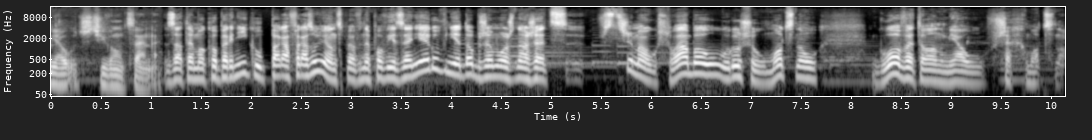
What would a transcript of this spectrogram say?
miał uczciwą cenę. Zatem o Koperniku, parafrazując pewne powiedzenie, równie dobrze można rzec wstrzymał słabą, ruszył mocną, głowę to on miał wszechmocną.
